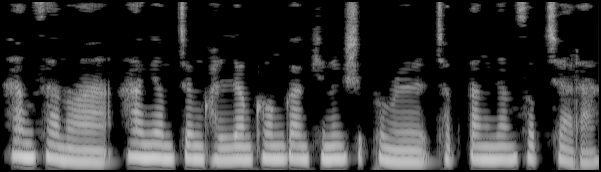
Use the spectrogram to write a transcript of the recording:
항산화, 항염증 관련 건강기능식품을 적당량 섭취하라.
